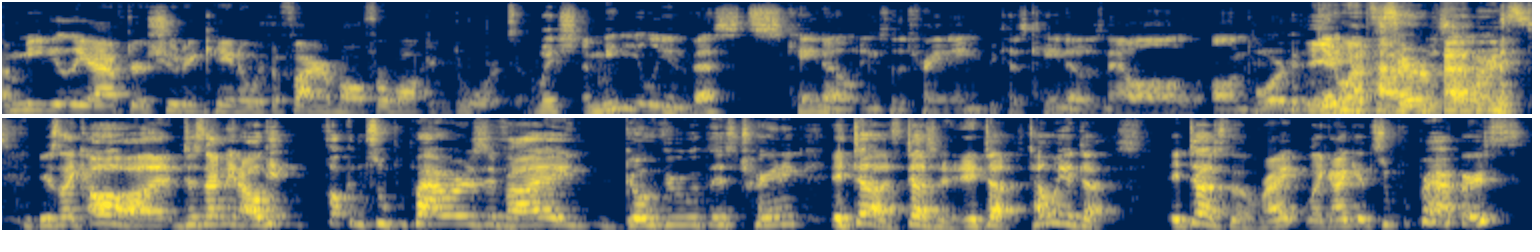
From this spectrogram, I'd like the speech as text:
immediately after shooting Kano with a fireball for walking towards him. Which immediately invests Kano into the training because Kano is now all on board with getting a wants power of his own. superpowers. He's like, "Oh, uh, does that mean I'll get fucking superpowers if I go through with this training?" It does, doesn't it? It does. Tell me it does. It does though, right? Like I get superpowers.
